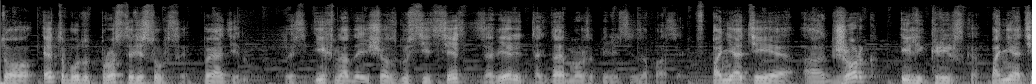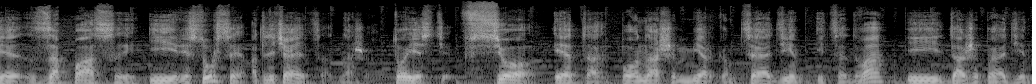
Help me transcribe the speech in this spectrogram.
то это будут просто ресурсы P1. То есть их надо еще сгустить сеть, заверить, тогда можно перевести запасы. В понятие э, джорк или крирска понятие запасы и ресурсы отличается от наших. То есть все это по нашим меркам C1 и C2 и даже P1,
